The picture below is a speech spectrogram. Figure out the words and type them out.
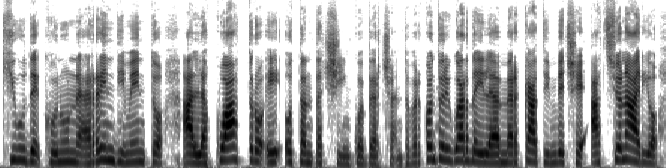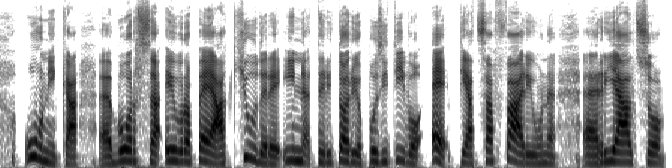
chiude con un rendimento al 4,85%. Per quanto riguarda il mercato invece azionario, unica eh, borsa europea a chiudere in territorio positivo è Piazza Affari, un eh, rialzo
